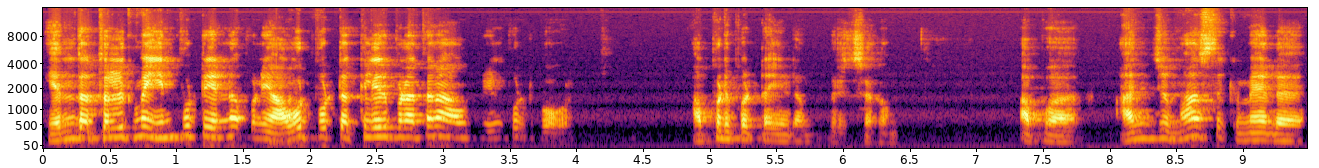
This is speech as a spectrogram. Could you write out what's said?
எந்த தொழிலுக்குமே இன்புட் என்ன பண்ணி அவுட்புட்டை கிளியர் பண்ணா தானே அவுட் இன்புட் போகணும் அப்படிப்பட்ட இடம் விருச்சகம். அப்ப அஞ்சு மாசத்துக்கு மேல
